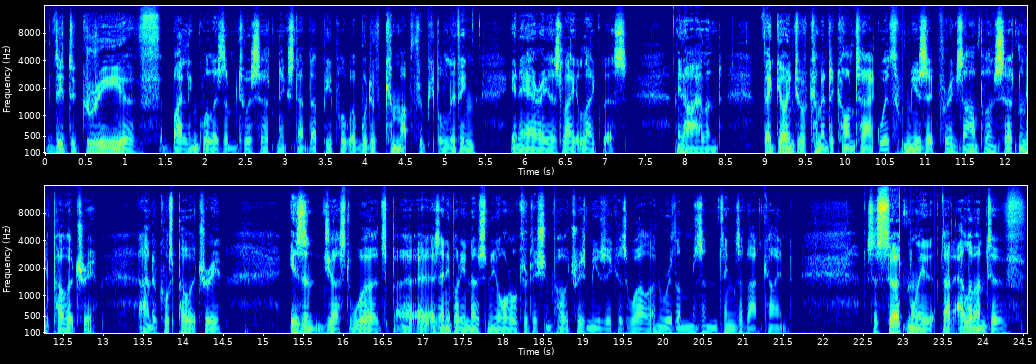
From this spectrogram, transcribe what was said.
the degree of bilingualism to a certain extent that people would have come up through people living in areas like, like this in Ireland, they're going to have come into contact with music, for example, and certainly poetry. And of course, poetry isn't just words. Uh, as anybody knows from the oral tradition, poetry is music as well, and rhythms and things of that kind. So, certainly, that element of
